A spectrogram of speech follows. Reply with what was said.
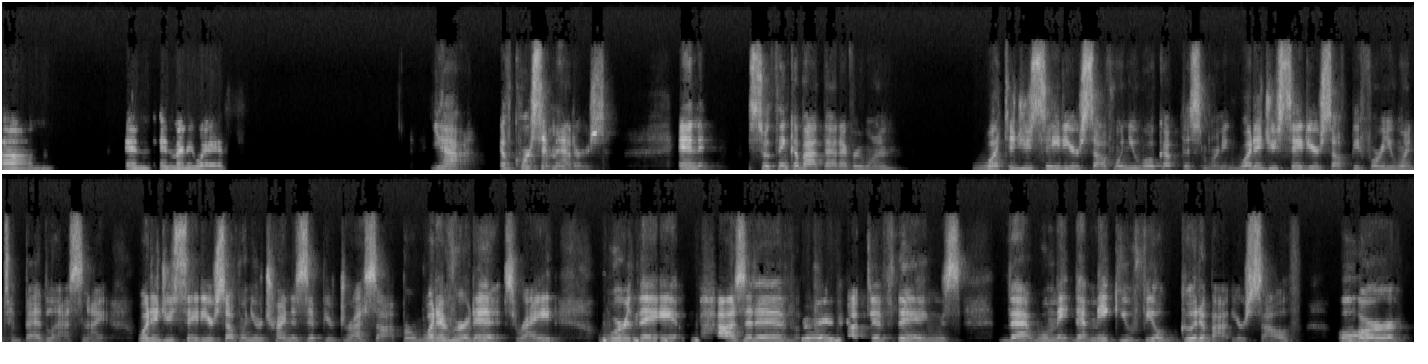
um in in many ways. Yeah, of course it matters. And so think about that everyone. What did you say to yourself when you woke up this morning? What did you say to yourself before you went to bed last night? What did you say to yourself when you were trying to zip your dress up or whatever it is, right? Were they positive, right. productive things that will make that make you feel good about yourself or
